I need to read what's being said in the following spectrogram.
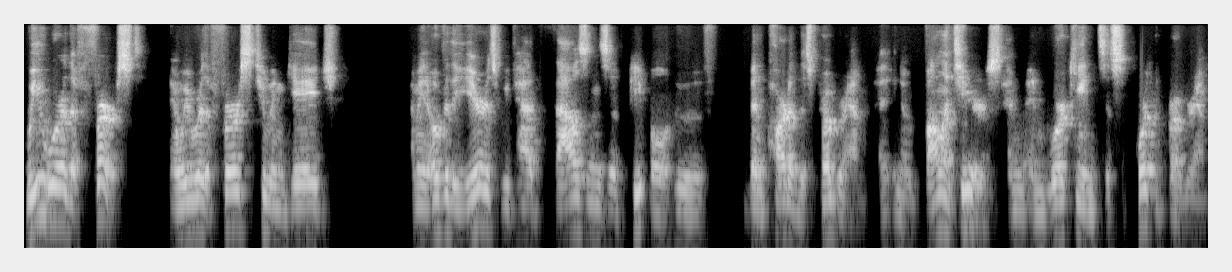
We were the first, and we were the first to engage. I mean, over the years, we've had thousands of people who've been part of this program, uh, you know, volunteers and, and working to support the program.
